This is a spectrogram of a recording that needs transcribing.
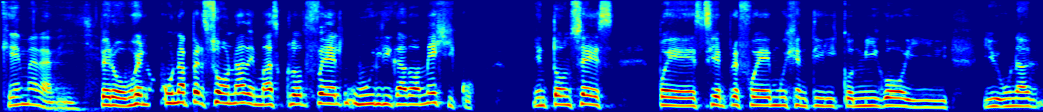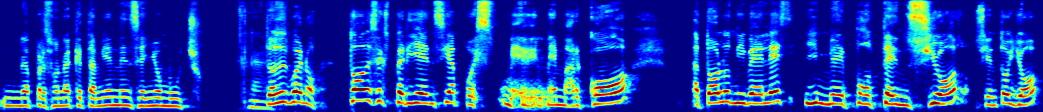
Qué maravilla. Pero bueno, una persona, además, Claude Fell, muy ligado a México. Entonces, pues siempre fue muy gentil conmigo y, y una, una, persona que también me enseñó mucho. Entonces, bueno, toda esa experiencia pues me, me, marcó a todos los niveles y me potenció, siento yo,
